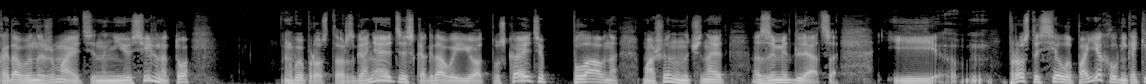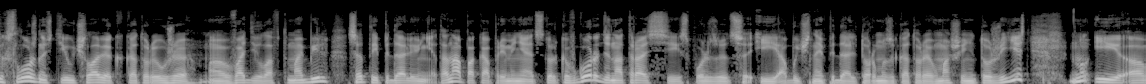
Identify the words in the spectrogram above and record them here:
Когда вы нажимаете на нее сильно, то вы просто разгоняетесь, когда вы ее отпускаете, плавно машина начинает замедляться. И просто сел и поехал, никаких сложностей у человека, который уже э, водил автомобиль, с этой педалью нет. Она пока применяется только в городе, на трассе используется и обычная педаль тормоза, которая в машине тоже есть. Ну и э,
